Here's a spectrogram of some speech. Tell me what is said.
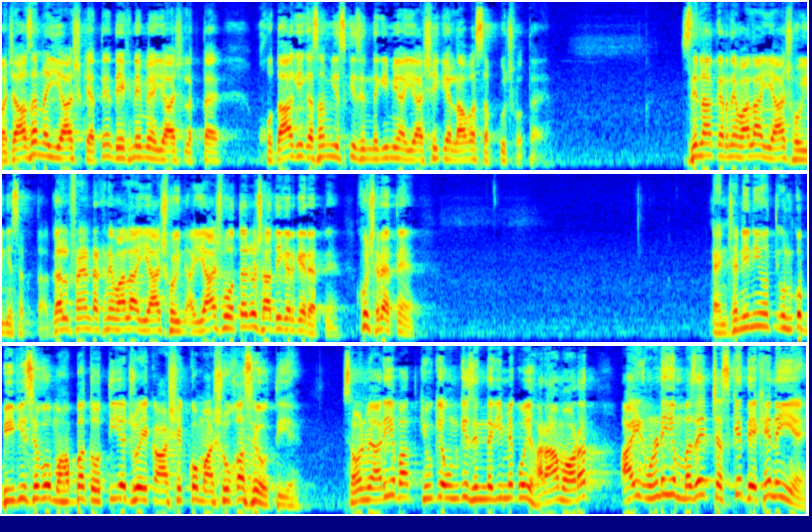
مجازن عیاش کہتے ہیں دیکھنے میں عیاش لگتا ہے خدا کی قسم اس کی زندگی میں عیاشی کے علاوہ سب کچھ ہوتا ہے زنا کرنے والا عیاش ہو ہی نہیں سکتا گرل فرینڈ رکھنے والا عیاش ہو ہی نہیں عیاش وہ ہوتا ہے جو شادی کر کے رہتے ہیں خوش رہتے ہیں ٹینشن ہی نہیں ہوتی ان کو بیوی سے وہ محبت ہوتی ہے جو ایک عاشق کو معشوقہ سے ہوتی ہے سمجھ میں آ رہی ہے بات کیونکہ ان کی زندگی میں کوئی حرام عورت آئی انہوں نے یہ مزے چسکے دیکھے نہیں ہیں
